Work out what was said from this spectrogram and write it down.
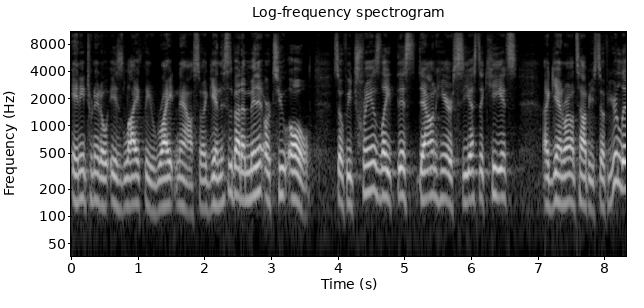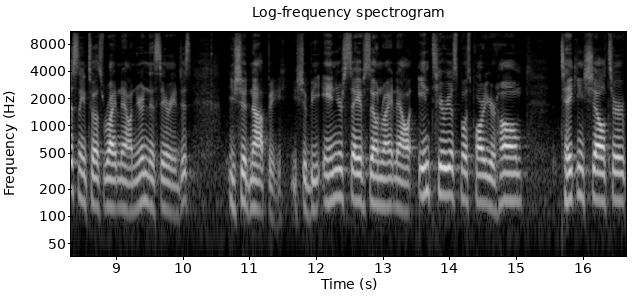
any tornado is likely right now. So again, this is about a minute or two old. So if we translate this down here, Siesta Key, it's again right on top of you. So if you're listening to us right now and you're in this area, just you should not be. You should be in your safe zone right now, interior most part of your home, taking shelter,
